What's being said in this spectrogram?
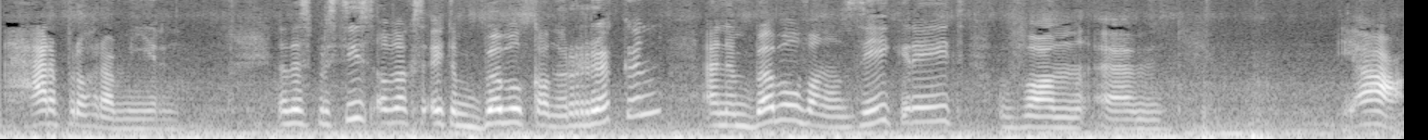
herprogrammeren. Dat is precies of ik ze uit een bubbel kan rukken. En een bubbel van onzekerheid, van ehm, ja,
